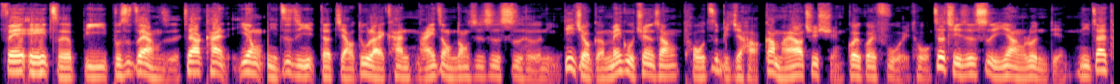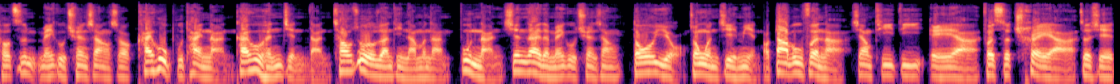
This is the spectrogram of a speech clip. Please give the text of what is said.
非 A 则 B，不是这样子，是要看用你自己的角度来看哪一种东西是适合你。第九个，美股券商投资比较好，干嘛要去选贵贵付委托？这其实是一样论点。你在投资美股券商的时候，开户不太难，开户很简单，操作软体难不难？不难。现在的美股券商都有中文界面哦，大部分啦，像 TDA 啊、First Trade 啊这些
